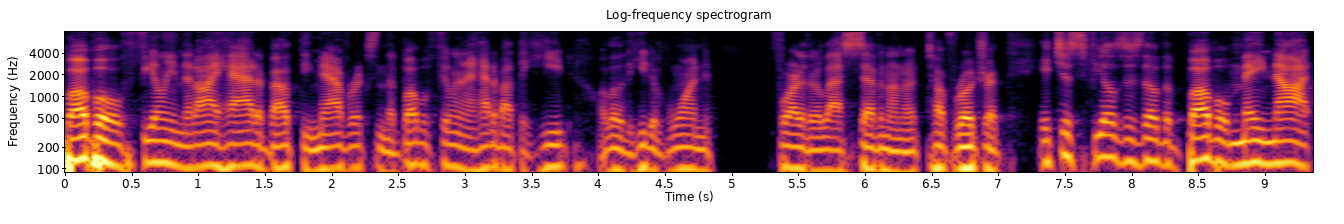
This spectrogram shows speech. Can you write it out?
bubble feeling that I had about the Mavericks and the bubble feeling I had about the Heat, although the Heat have won four out of their last seven on a tough road trip, it just feels as though the bubble may not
